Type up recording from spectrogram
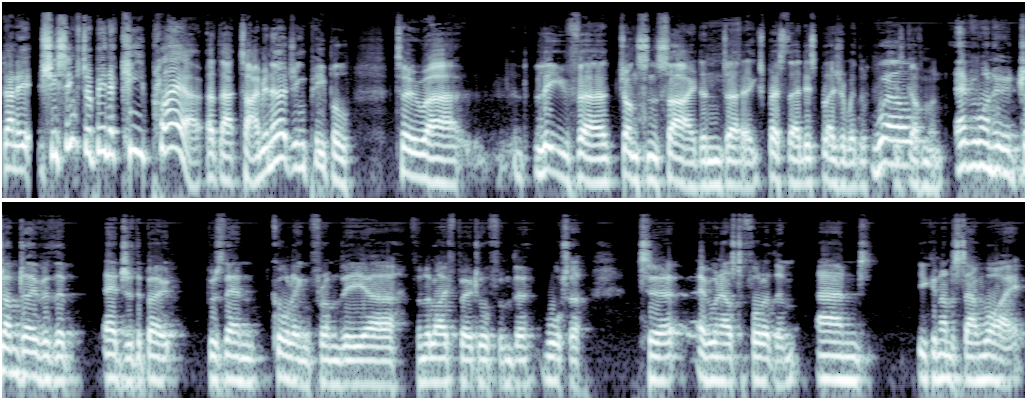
Danny, she seems to have been a key player at that time in urging people to uh, leave uh, Johnson's side and uh, express their displeasure with well, his government. Everyone who jumped over the edge of the boat was then calling from the uh, from the lifeboat or from the water to everyone else to follow them, and you can understand why.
